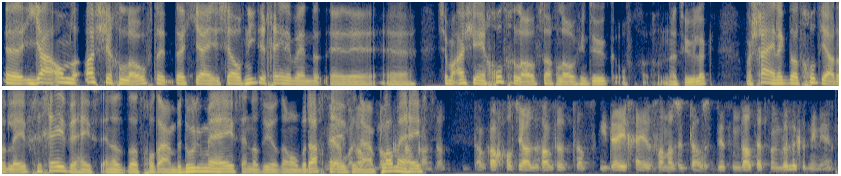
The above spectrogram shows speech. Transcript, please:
Uh, ja, omdat als je gelooft dat, dat jij zelf niet degene bent... Uh, uh, zeg maar, als je in God gelooft, dan geloof je natuurlijk... of natuurlijk, waarschijnlijk dat God jou dat leven gegeven heeft. En dat, dat God daar een bedoeling mee heeft... en dat hij dat allemaal bedacht ja, heeft en daar een plan mee heeft. Dan, dan, kan God jou toch ook dat, dat idee geven van... Als ik, als ik dit en dat heb, dan wil ik het niet meer.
